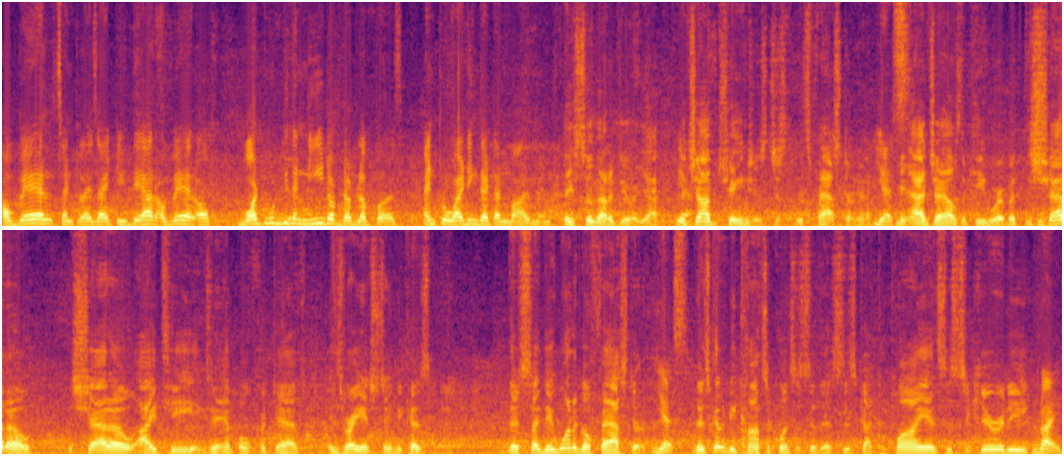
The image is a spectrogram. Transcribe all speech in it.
aware centralized IT. They are aware of what would be the need of developers and providing that environment. They still got to do it, yeah. The job changes, just it's faster. Yeah. Yes. I mean, agile is the key word, but the shadow, the shadow IT example for devs is very interesting because they're, they want to go faster. Yes. There's going to be consequences to this. There's got compliance, there's security. Right.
